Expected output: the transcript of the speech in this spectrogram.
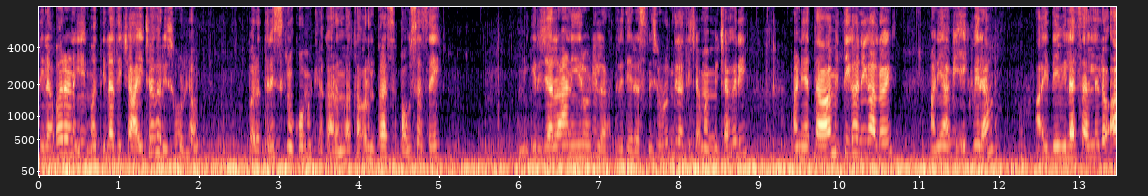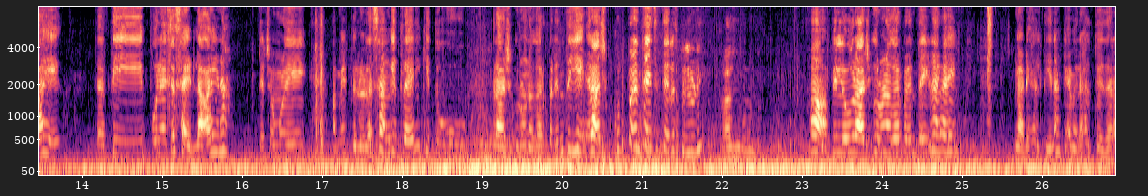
तिला बरं नाही मग तिला तिच्या आईच्या घरी सोडलं. परत रिस्क नको म्हटलं कारण वातावरण तर असं पाऊसच आहे. आणि गिरिजाला आणि रोहिणीला रात्री ते रस्ते सोडून दिला तिच्या मम्मीच्या घरी. आणि आता आम्ही तिघा निघालो आहे आणि आम्ही एकवेळा आई देवीला चाललेलो आहे. तर ती पुण्याच्या साईडला आहे ना. त्याच्यामुळे आम्ही पिलूला सांगितलं आहे की तू राजगुरुनगरपर्यंत ये. राज कुठपर्यंत यायचं तेरस पिलुडी राजगुरू हां पिल्लू राजगुरुनगरपर्यंत येणार आहे. गाडी हलती ना कॅमेरा हलतोय जरा.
